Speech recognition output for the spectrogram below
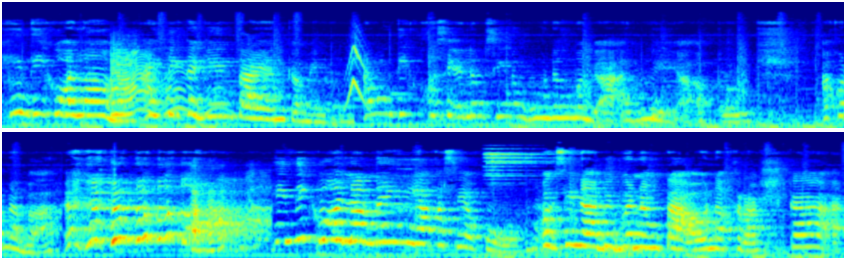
Hindi ko alam. I think naghihintayan kami nun. Ay, hindi ko kasi alam sinong unang mag-aano eh, a-approach. Ako na ba? hindi ko alam, nahihiya kasi ako. Pag sinabi ba ng tao na crush ka, ah,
